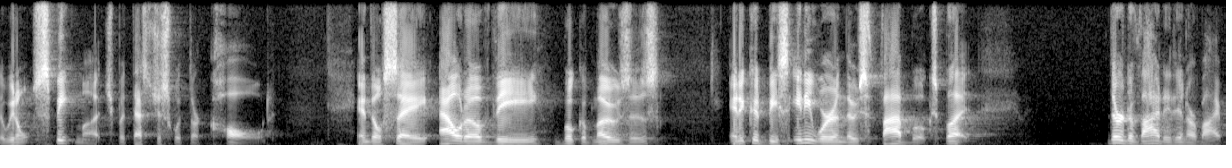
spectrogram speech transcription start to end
that we don't speak much, but that's just what they're called. And they'll say out of the book of Moses, and it could be anywhere in those five books, but they're divided in our Bible.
